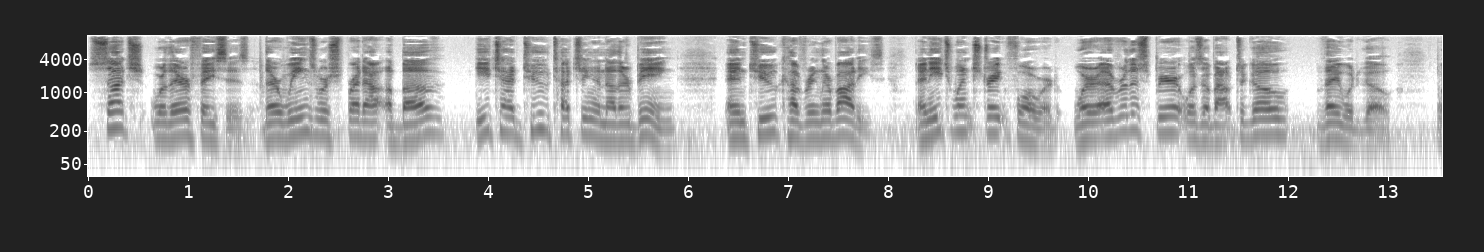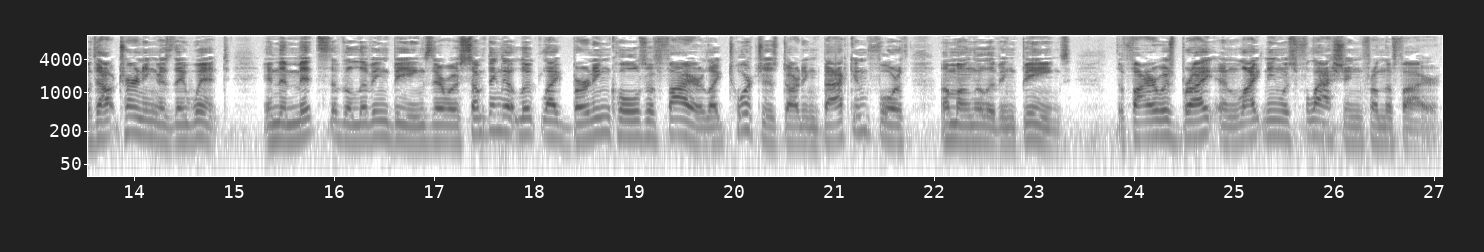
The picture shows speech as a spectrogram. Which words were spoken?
Such were their faces. Their wings were spread out above. Each had two touching another being, and two covering their bodies. And each went straight forward. Wherever the Spirit was about to go, they would go, without turning as they went. In the midst of the living beings, there was something that looked like burning coals of fire, like torches darting back and forth among the living beings. The fire was bright, and lightning was flashing from the fire,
